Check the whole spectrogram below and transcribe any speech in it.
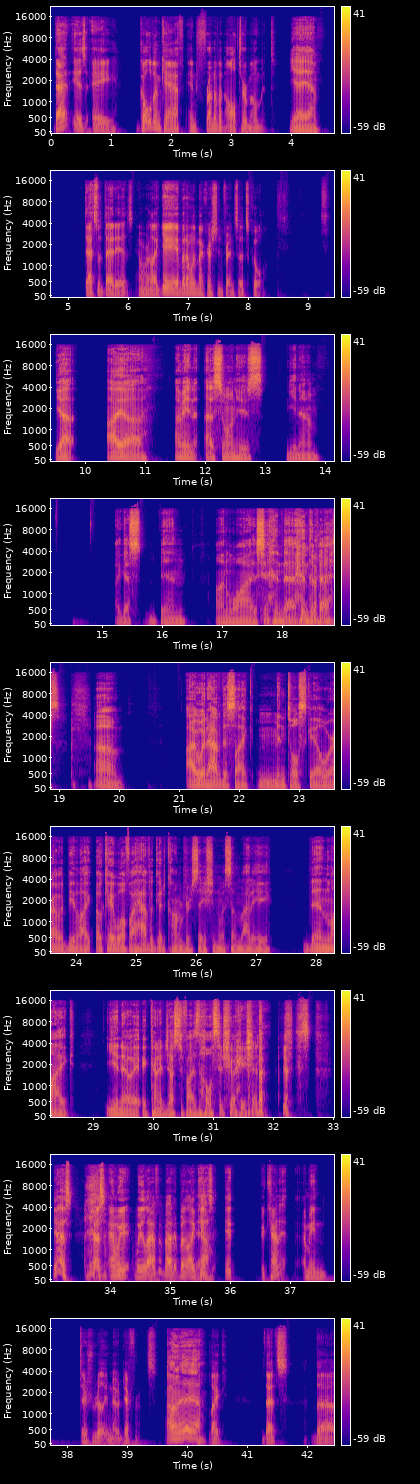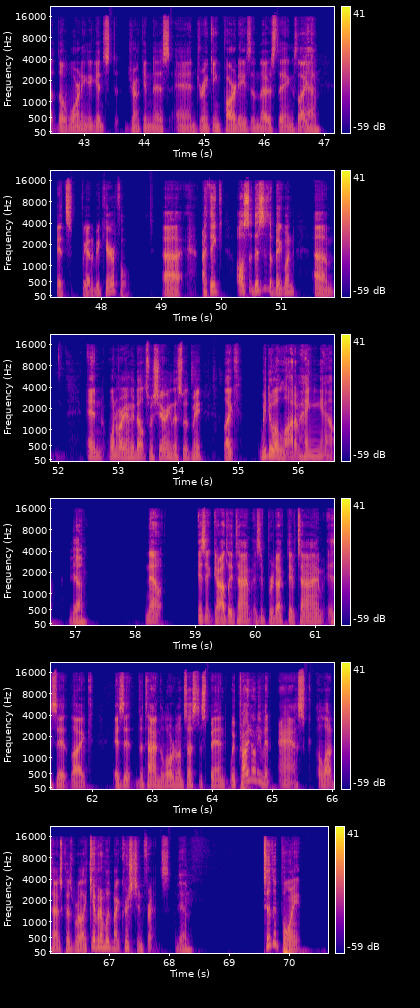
That is a golden calf in front of an altar moment. Yeah. Yeah. That's what that is. And we're like, yeah, yeah, yeah, but I'm with my Christian friends, so it's cool. Yeah. I uh I mean, as someone who's, you know, I guess been unwise in that in the past, um, I would have this like mental scale where I would be like, okay, well, if I have a good conversation with somebody, then like, you know, it, it kind of justifies the whole situation. yes yes yes and we we laugh about it but like Yeah. it's it it kind of i mean there's really no difference oh yeah, yeah. like that's the the warning against drunkenness and drinking parties and those things like yeah. it's we got to be careful uh i think also this is a big one um and one of our young adults was sharing this with me like we do a lot of hanging out Yeah. now, is it godly time? Is it productive time? Is it like, is it the time the Lord wants us to spend? We probably don't even ask a lot of times because we're like, yeah, but I'm with my Christian friends. Yeah. To the point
